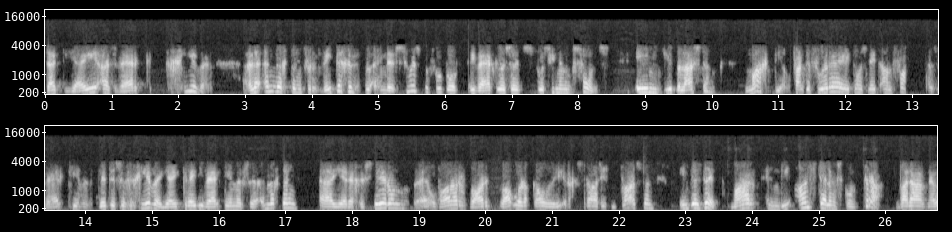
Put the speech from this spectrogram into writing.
dat jy as werkgewer hulle inligting vir wettige doeleindes soos byvoorbeeld die werkloosheidsvoorsieningsfonds en die belasting mag deel. Van tevore het ons net aanvaar as werkgewer. Dit is 'n gegewe, jy kry die werknemer se inligting uh jy registreer hom uh, of waar waar waaroor ook al die registrasies moet plaasvind en dis dit maar in die aanstellingskontrak wat daar nou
